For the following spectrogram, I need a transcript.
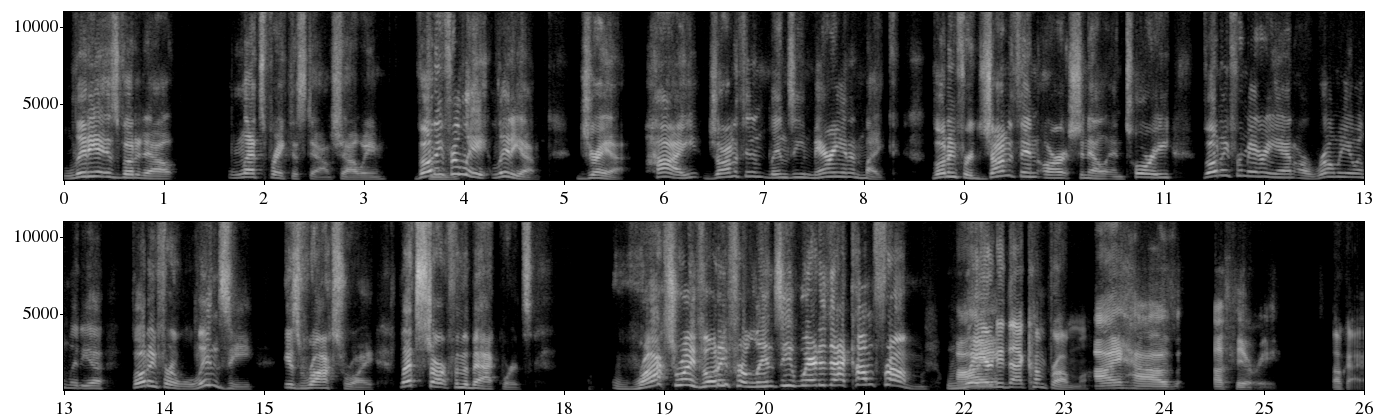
Lydia is voted out. Let's break this down, shall we? Voting mm-hmm. for Ly- Lydia, Drea, Hai, Jonathan, Lindsay, Maryanne, and Mike. Voting for Jonathan are Chanel and Tori. Voting for Maryanne are Romeo and Lydia. Voting for Lindsay is Rocksroy. Let's start from the backwards. Rocksroy voting for Lindsay? Where did that come from? Where I, did that come from? I have a theory. Okay.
